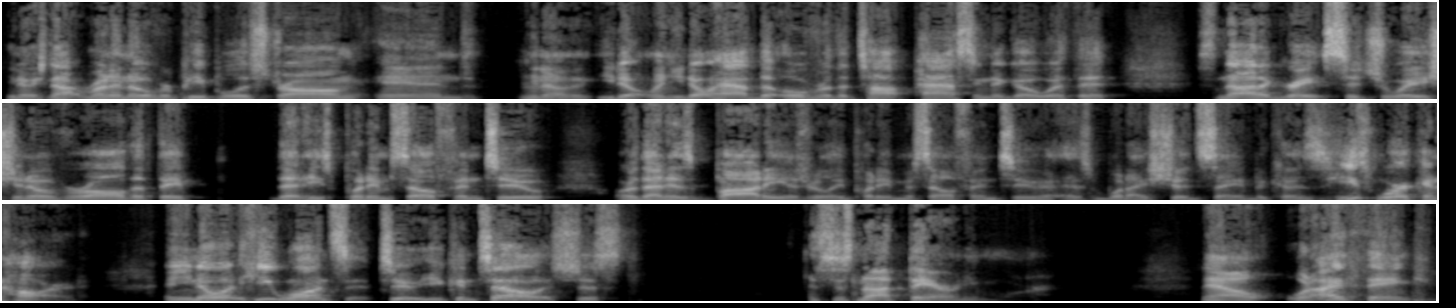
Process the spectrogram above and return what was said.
you know he's not running over people as strong, and you know you don't when you don't have the over the top passing to go with it it's not a great situation overall that they that he's put himself into or that his body is really putting himself into as what i should say because he's working hard. And you know what? He wants it too. You can tell it's just it's just not there anymore. Now what i think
